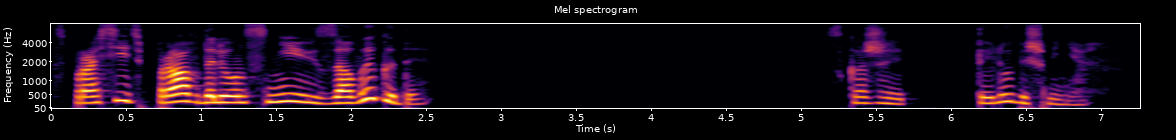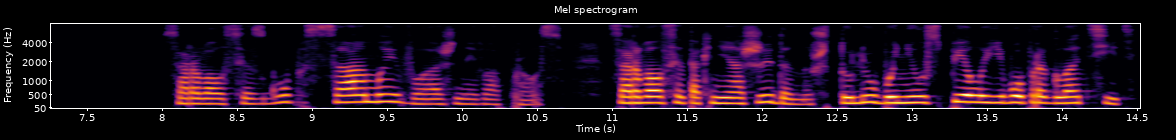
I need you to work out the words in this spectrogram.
Спросить, правда ли он с нею из-за выгоды?» «Скажи, ты любишь меня?» Сорвался с губ самый важный вопрос. Сорвался так неожиданно, что Люба не успела его проглотить,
